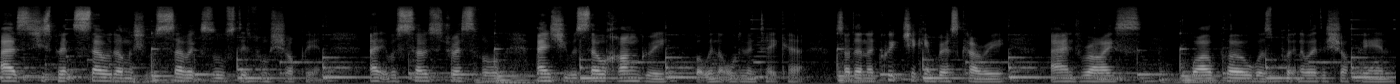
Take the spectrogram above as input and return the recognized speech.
as she spent so long and she was so exhausted from shopping, and it was so stressful, and she was so hungry. But we're not ordering takeout, so I done a quick chicken breast curry and rice, while Pearl was putting away the shopping.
